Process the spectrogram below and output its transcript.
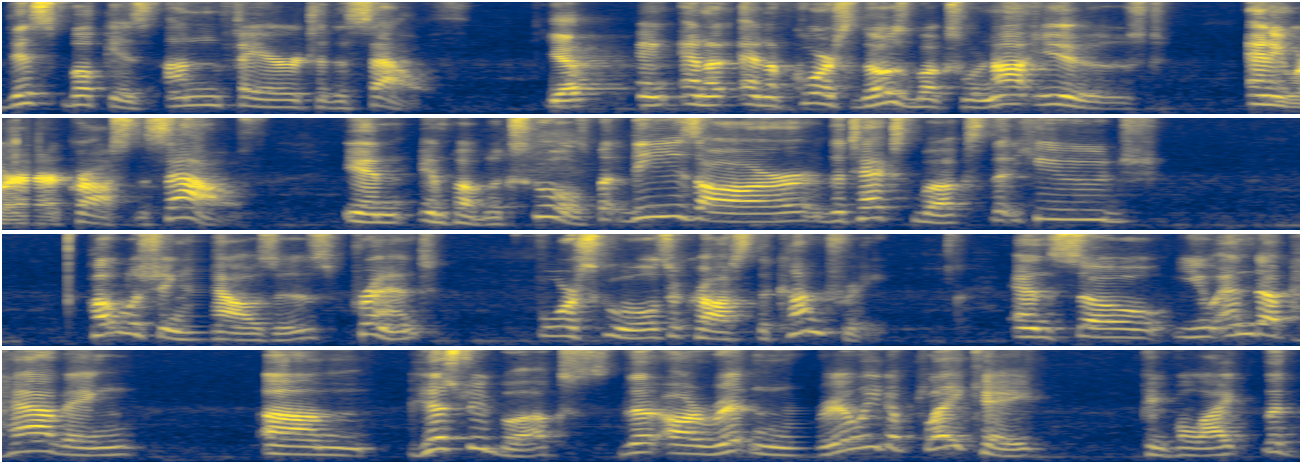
this book is unfair to the south. Yep, and, and, and of course those books were not used anywhere across the south in, in public schools. But these are the textbooks that huge publishing houses print for schools across the country. And so you end up having um, history books that are written really to placate people like the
